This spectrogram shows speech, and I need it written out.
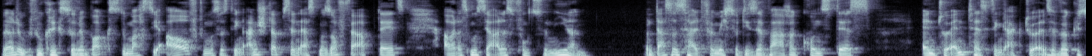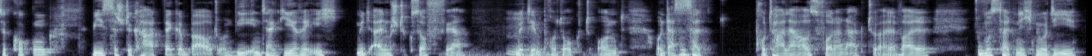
Ne, du, du kriegst so eine Box, du machst sie auf, du musst das Ding anstöpseln, erstmal Software-Updates, aber das muss ja alles funktionieren. Und das ist halt für mich so diese wahre Kunst des End-to-End-Testing aktuell. Also wirklich so gucken, wie ist das Stück Hardware gebaut und wie interagiere ich mit einem Stück Software. mhm. mit dem Produkt. Und, und das ist halt brutal herausfordernd aktuell, weil du musst halt nicht nur die,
